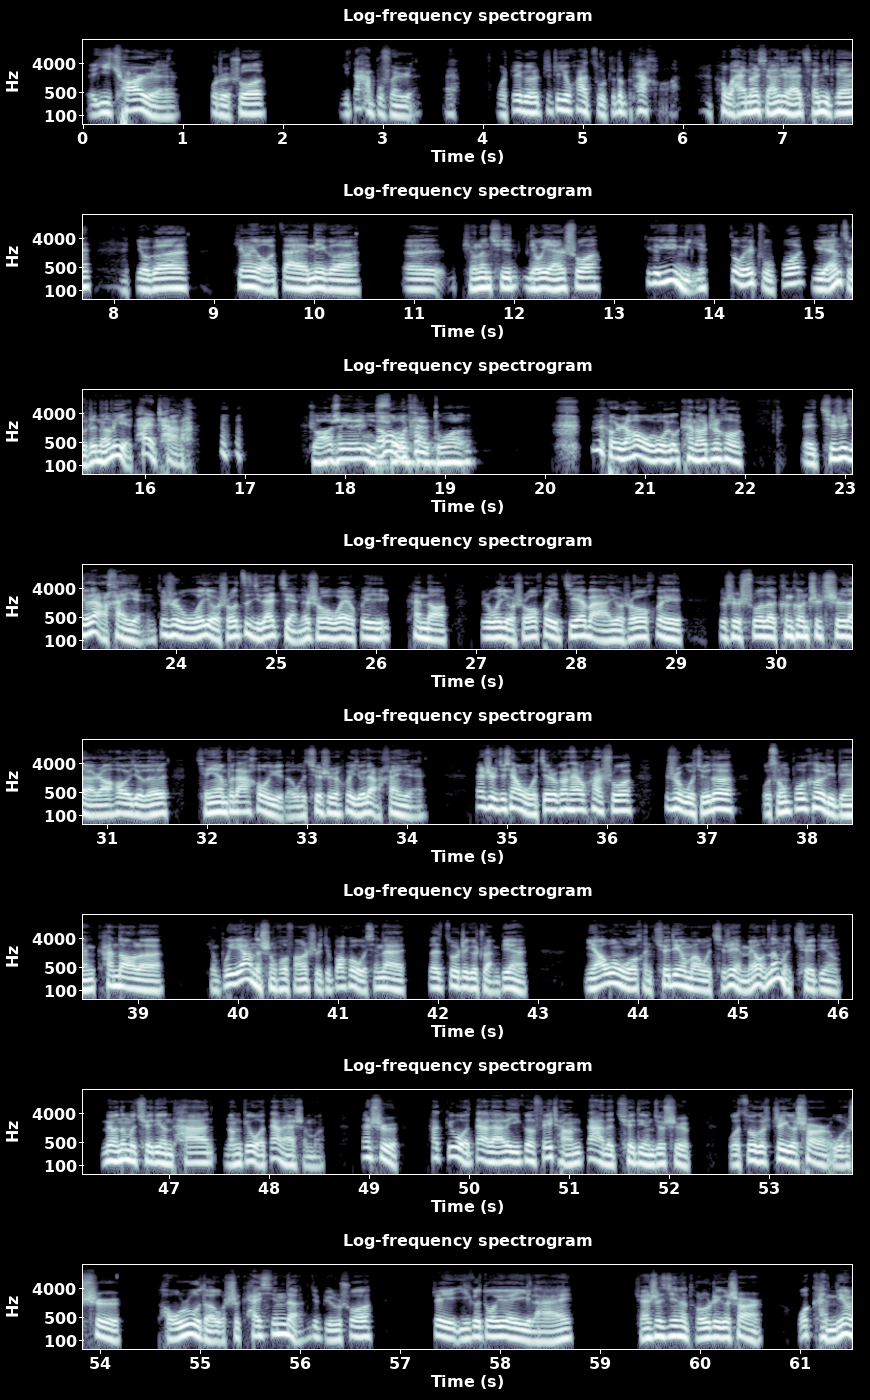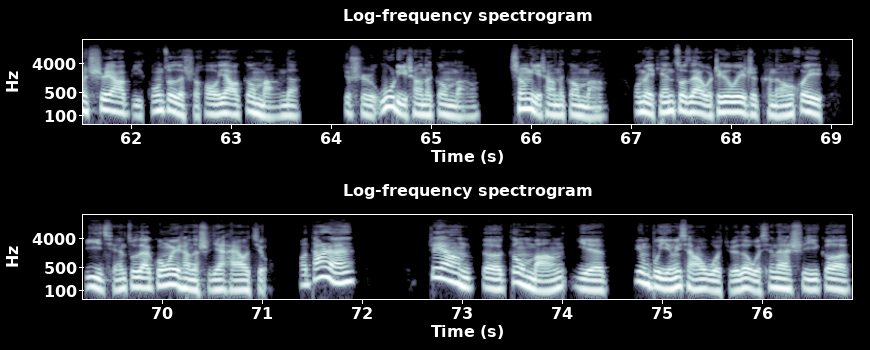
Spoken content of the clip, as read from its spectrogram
呃，一圈人，或者说一大部分人。哎呀，我这个这这句话组织的不太好啊。我还能想起来前几天有个听友在那个呃评论区留言说，这个玉米作为主播，语言组织能力也太差了。主要是因为你说的太多了。对，然后我我看到之后，呃，其实有点汗颜。就是我有时候自己在剪的时候，我也会看到。就是我有时候会结巴，有时候会就是说的吭吭哧哧的，然后有的前言不搭后语的，我确实会有点汗颜。但是就像我接着刚才话说，就是我觉得我从播客里边看到了挺不一样的生活方式，就包括我现在在做这个转变。你要问我很确定吗？我其实也没有那么确定，没有那么确定它能给我带来什么。但是它给我带来了一个非常大的确定，就是我做个这个事儿，我是投入的，我是开心的。就比如说。这一个多月以来，全身心的投入这个事儿，我肯定是要比工作的时候要更忙的，就是物理上的更忙，生理上的更忙。我每天坐在我这个位置，可能会比以前坐在工位上的时间还要久。哦，当然，这样的更忙也并不影响。我觉得我现在是一个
